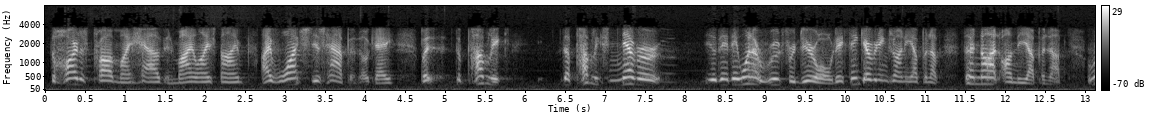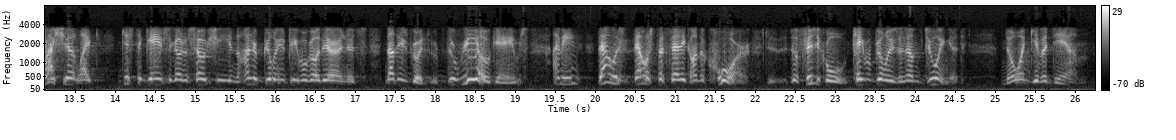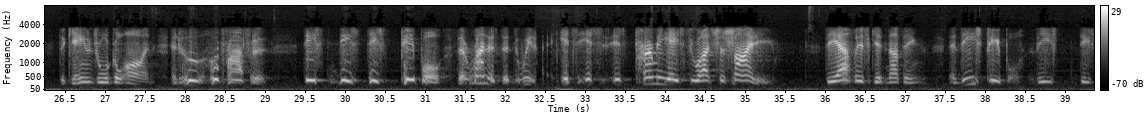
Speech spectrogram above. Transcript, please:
the hardest problem I have in my lifetime, I've watched this happen, okay? But the public, the public's never, you know, they, they want to root for dear old. They think everything's on the up and up. They're not on the up and up. Russia, like gets the games to go to Sochi, and 100 billion people go there, and it's nothing's good. The Rio games, I mean, that was that was pathetic on the core, the physical capabilities of them doing it. No one give a damn. The games will go on, and who who profited? These these these people that run it. That we, it's it's it permeates throughout society. The athletes get nothing, and these people, these these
